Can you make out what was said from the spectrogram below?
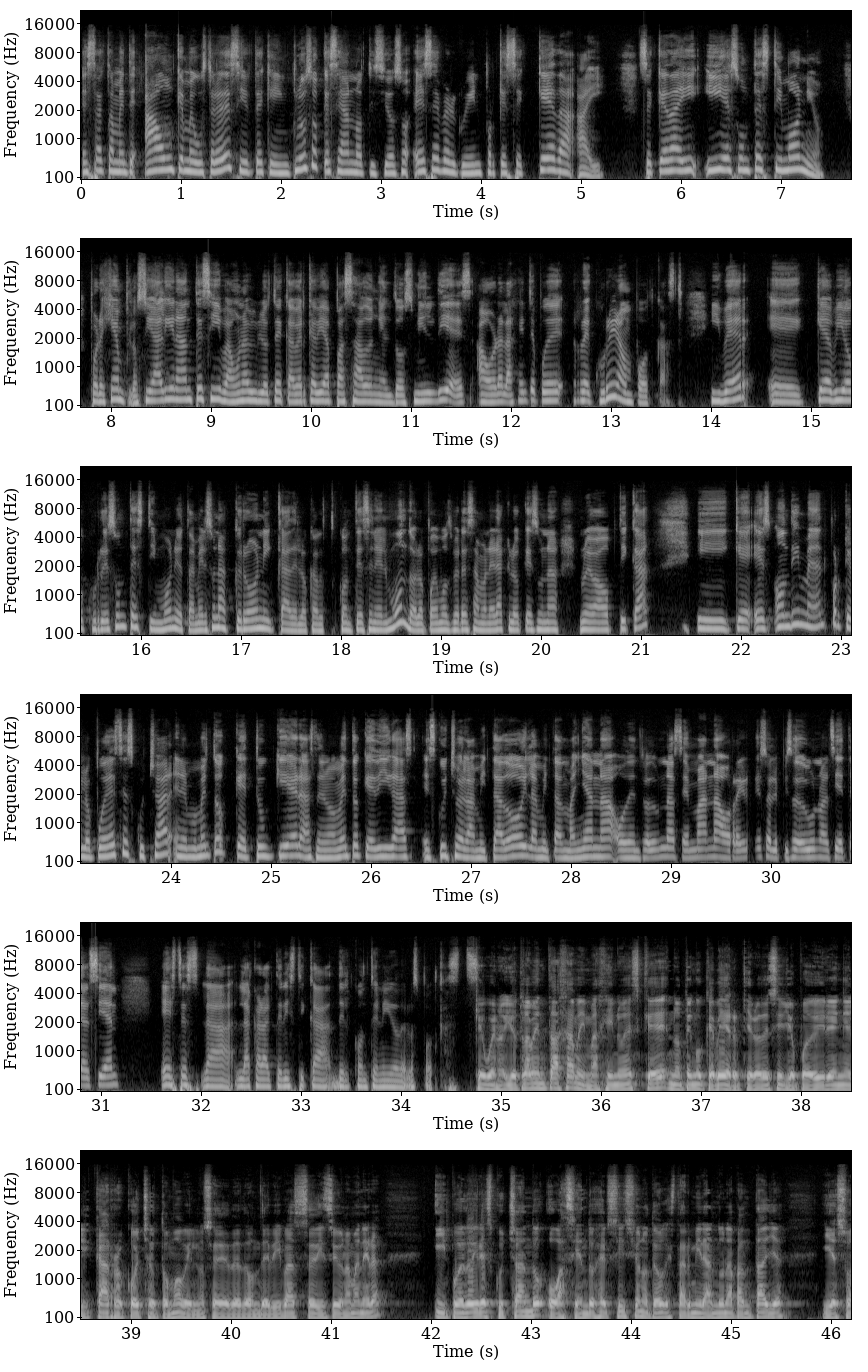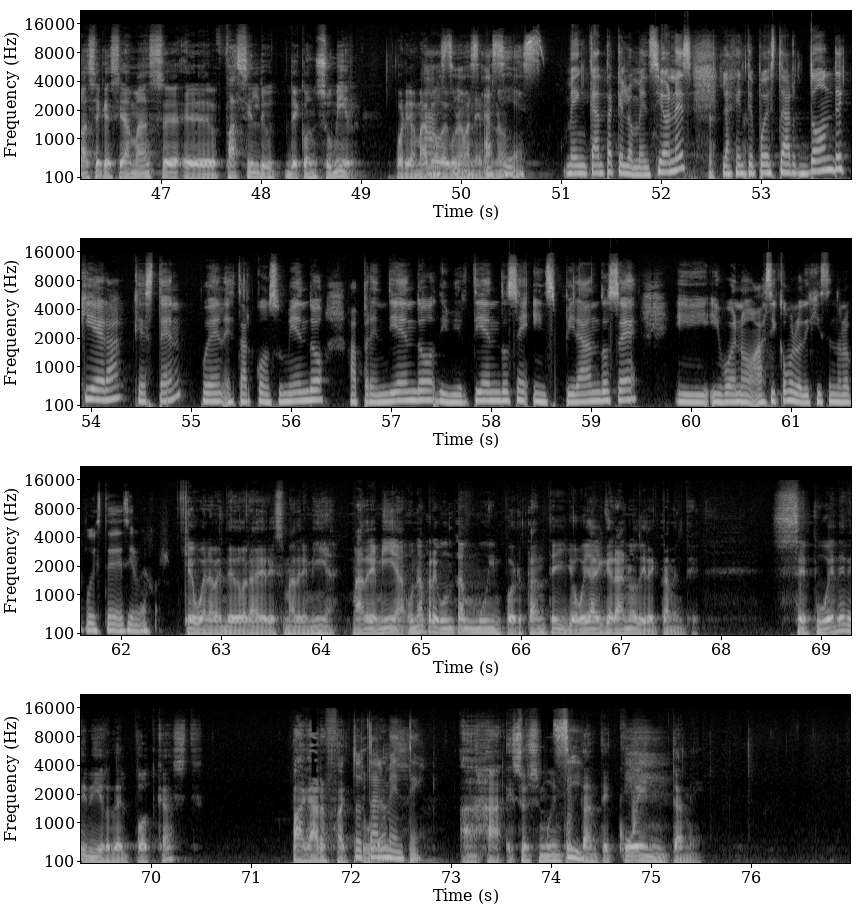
Exactamente, aunque me gustaría decirte que incluso que sea noticioso es evergreen porque se queda ahí, se queda ahí y es un testimonio. Por ejemplo, si alguien antes iba a una biblioteca a ver qué había pasado en el 2010, ahora la gente puede recurrir a un podcast y ver eh, qué había ocurrido. Es un testimonio, también es una crónica de lo que acontece en el mundo. Lo podemos ver de esa manera, creo que es una nueva óptica y que es on demand porque lo puedes escuchar en el momento que tú quieras, en el momento que digas, escucho la mitad hoy, la mitad mañana o dentro de una semana o regreso al episodio 1 al 7 al 100. Esta es la, la característica del contenido de los podcasts. Qué bueno. Y otra ventaja, me imagino, es que no tengo que ver. Quiero decir, yo puedo ir en el carro, coche, automóvil, no sé de dónde vivas, se dice de una manera y puedo ir escuchando o haciendo ejercicio, no tengo que estar mirando una pantalla y eso hace que sea más eh, eh, fácil de, consumir, por llamarlo de alguna manera. Así es. Me encanta que lo menciones. La gente puede estar donde quiera que estén, pueden estar consumiendo, aprendiendo, divirtiéndose, inspirándose y, y bueno, así como lo dijiste, no lo pudiste decir mejor. Qué buena vendedora eres, madre mía. Madre mía, una pregunta muy importante y yo voy al grano directamente. ¿Se puede vivir del podcast? pagar facturas. Totalmente. Ajá, eso es muy importante. Cuéntame.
